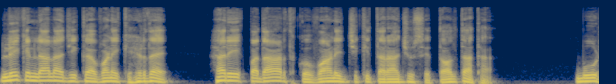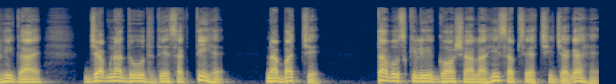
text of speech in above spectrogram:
लेकिन लाला जी का वणिक हृदय हर एक पदार्थ को वाणिज्य की तराजू से तौलता था। बूढ़ी गाय जब न दूध दे सकती है, न बच्चे, तब उसके लिए गौशाला ही सबसे अच्छी जगह है।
